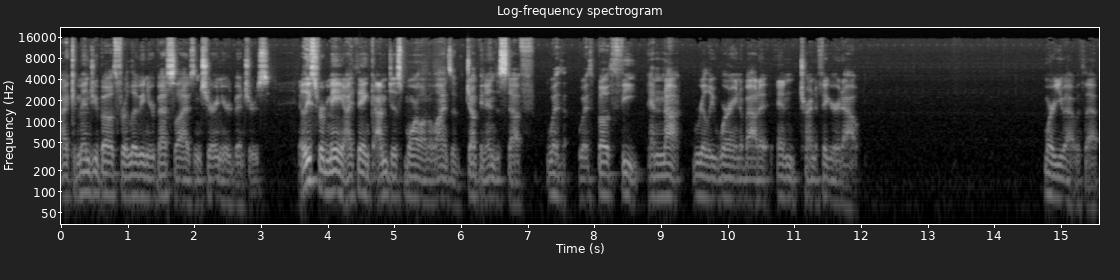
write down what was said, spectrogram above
I commend you both for living your best lives and sharing your adventures. At least for me, I think I'm just more along the lines of jumping into stuff with with both feet and not really worrying about it and trying to figure it out. Where are you at with that?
